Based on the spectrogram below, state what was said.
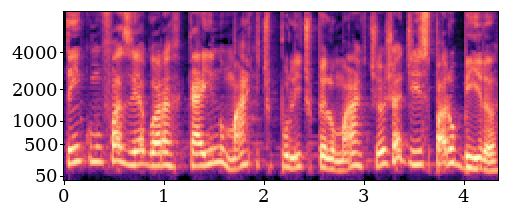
tem como fazer agora cair no marketing político pelo marketing. Eu já disse para o Bira,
